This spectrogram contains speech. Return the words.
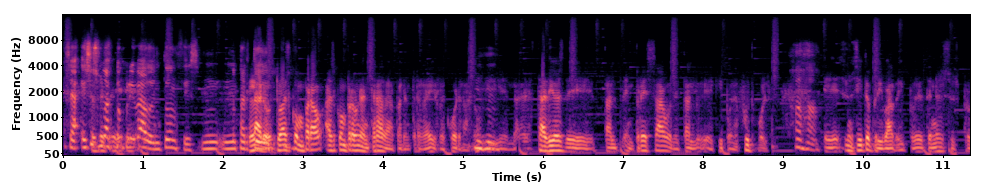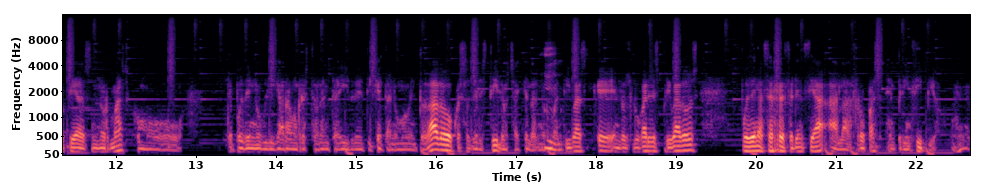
O sea, eso es un acto eh, privado, entonces. claro, tú has comprado, has comprado una entrada para entrar ahí, recuerda. Y el estadio es de tal empresa o de tal equipo de fútbol. es un sitio privado y puede tener sus propias normas como te pueden obligar a un restaurante a ir de etiqueta en un momento dado, cosas del estilo. O sea que las mm. normativas que en los lugares privados pueden hacer referencia a las ropas en principio. ¿eh?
